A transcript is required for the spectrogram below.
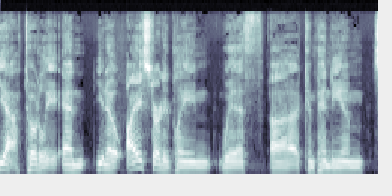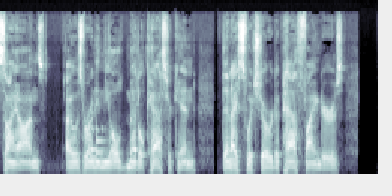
Yeah, totally. And you know, I started playing with uh, Compendium Scions. I was running the old Metal Kasrkin. Then I switched over to Pathfinders,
